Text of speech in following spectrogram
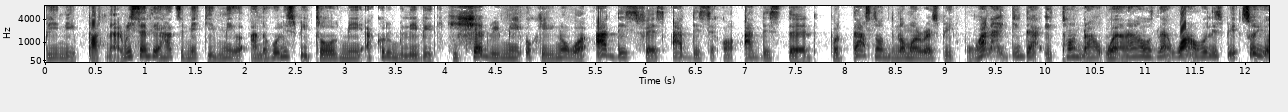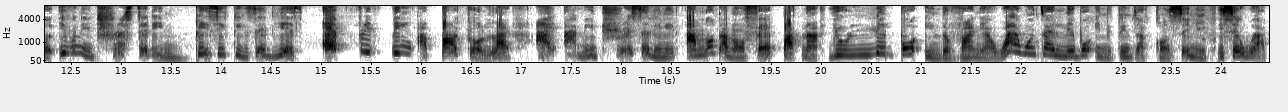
being a partner. Recently, I had to make a meal, and the Holy Spirit told me, I couldn't believe it. He shared with me, okay, you know what, add this first, add this second, add this third. But that's not the normal recipe. But when I did that, it turned out well. And I was like, wow, Holy Spirit. So you're even interested in basic he said, Yes, everything about your life, I am interested in it. I'm not an unfair partner. You labor in the vineyard. Why won't I labor in the things that concern you? He said, We are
